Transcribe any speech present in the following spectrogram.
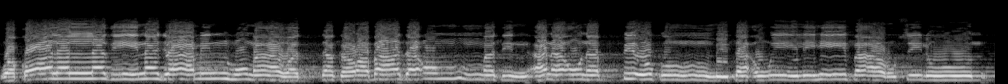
وقال الذي نجا منهما وادكر بعد أمة أنا أنبئكم بتأويله فأرسلون.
